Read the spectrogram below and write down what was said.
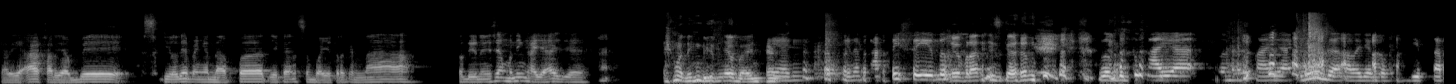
Karya A, karya B, skillnya pengen dapet, ya kan, supaya terkenal. Kalau di Indonesia yang penting kaya aja. Yang penting duitnya banyak. Iya, kita praktis sih itu. Ya praktis kan. Belum tentu kaya, belum tentu kaya juga kalau jago gitar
